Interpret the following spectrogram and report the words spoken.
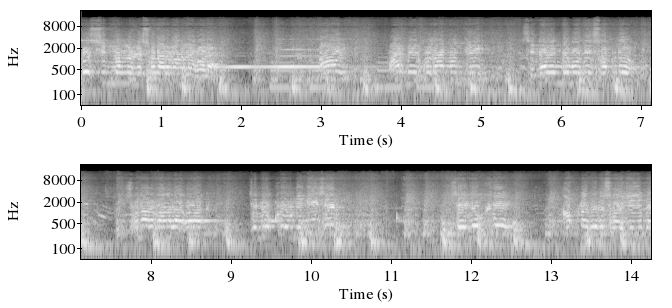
পশ্চিমবঙ্গকে সোনার বাংলা করা। তাই ভারতের প্রধানমন্ত্রী শ্রী নরেন্দ্র মোদীর স্বপ্ন সোনার বাংলা করার যে লক্ষ্য উনি নিয়েছেন, সেই লক্ষ্যে আপনাদের সহযোগিতা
